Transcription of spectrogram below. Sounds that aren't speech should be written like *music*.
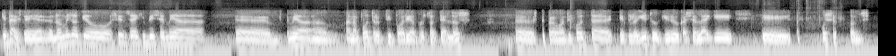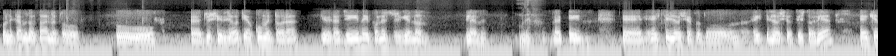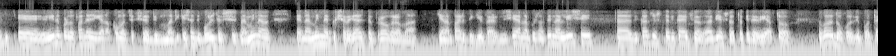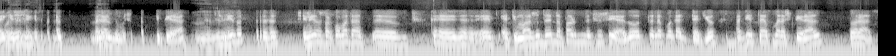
Κοιτάξτε, νομίζω ότι ο ΣΥΡΙΖΑ έχει μπει σε μια, ε, μια ε, αναπότρεπτη πορεία προς το τέλος. Ε, στην πραγματικότητα η εκλογή του κυρίου Κασελάκη ε, τον συμβολικά με το θάνατο του ε, τους ΣΥΡΙΖΑ. Ό,τι ακούμε τώρα, κύριε Χατζή, είναι οι φωνές των συγγενών. Λένε. Ναι. δηλαδή ε, έχει, τελειώσει αυτό το, έχει τελειώσει αυτή η ιστορία ε, και, και είναι πρωτοφανές για ένα κόμμα της εξωτερική αντιπολίτευσης να μην, ε, να μην επεξεργάζεται πρόγραμμα για να πάρει την κυβέρνηση, αλλά να προσπαθεί να λύσει τα δικά τους εσωτερικά διέξοδα. Το έχετε δει αυτό; Εγώ δεν το έχω δει ποτέ. και εσεί έχετε μεγάλη δημοσιογραφική πείρα. Ναι, συνήθως τα κόμματα ε, ε, ε, ετοιμάζονται να πάρουν την εξουσία. Εδώ δεν έχουμε κάτι τέτοιο. Αντίθετα έχουμε ένα σπιράλ φθοράς.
